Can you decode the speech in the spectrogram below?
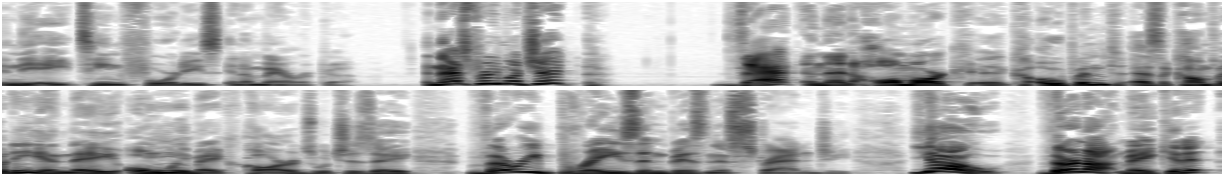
in the 1840s in America. And that's pretty much it. That and then Hallmark uh, opened as a company and they only make cards, which is a very brazen business strategy. Yo, they're not making it.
